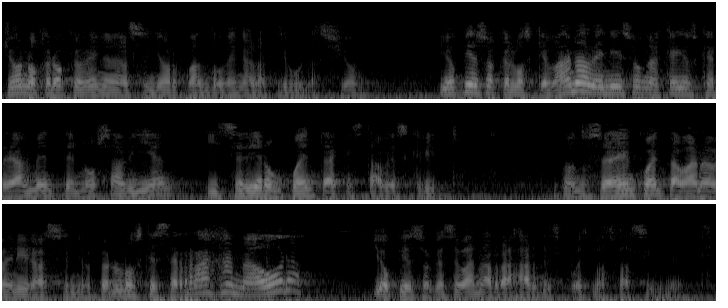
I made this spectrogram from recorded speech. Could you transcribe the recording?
yo no creo que vengan al Señor cuando venga la tribulación. Yo pienso que los que van a venir son aquellos que realmente no sabían y se dieron cuenta de que estaba escrito. Y cuando se den cuenta van a venir al Señor. Pero los que se rajan ahora, yo pienso que se van a rajar después más fácilmente.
